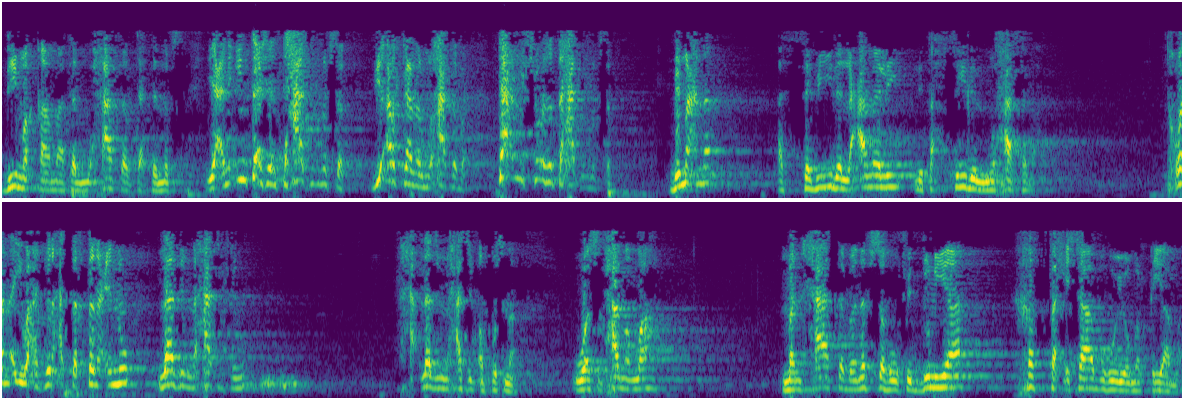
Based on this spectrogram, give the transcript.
دي مقامات المحاسبة تحت النفس. يعني انت عشان تحاسب نفسك دي أركان المحاسبة. تعمل شو عشان تحاسب نفسك؟ بمعنى السبيل العملي لتحصيل المحاسبة. إخوان أي واحد فينا حتى اقتنع إنه لازم نحاسب لازم نحاسب أنفسنا. وسبحان الله من حاسب نفسه في الدنيا خف حسابه يوم القيامة.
